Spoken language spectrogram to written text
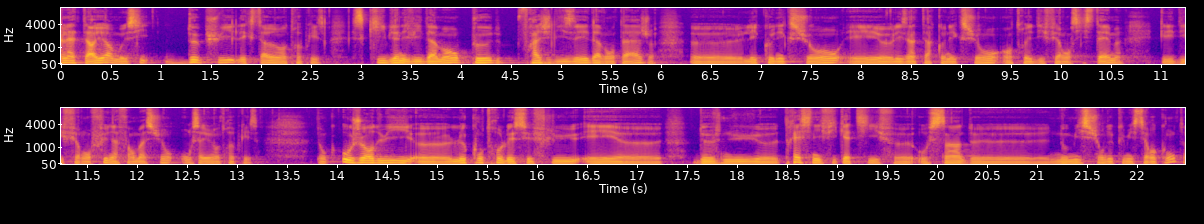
l'intérieur, mais aussi depuis l'extérieur de l'entreprise. Ce qui, bien évidemment, peut fragiliser davantage euh, les connexions et euh, les interconnexions entre les différents systèmes et les différents flux d'informations au sein de l'entreprise. Donc aujourd'hui, euh, le contrôle de ces flux est devenu très significatif au sein de nos missions de commissaire au compte,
